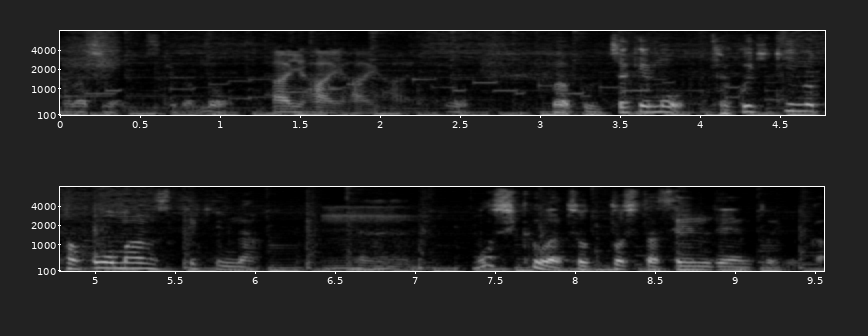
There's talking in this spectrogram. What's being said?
話なんですけども、はいはいはいはい。まあ、ぶっちゃけもう客引きのパフォーマンス的な、うーん。もしくはちょっとした宣伝というか、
